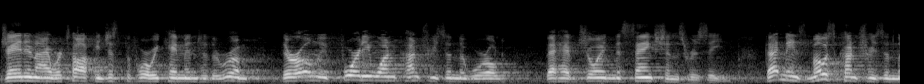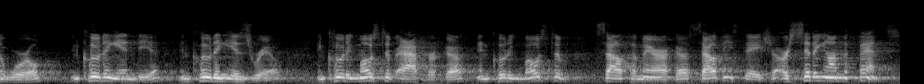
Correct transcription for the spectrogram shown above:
Jane and I were talking just before we came into the room. There are only 41 countries in the world that have joined the sanctions regime. That means most countries in the world, including India, including Israel, including most of Africa, including most of South America, Southeast Asia, are sitting on the fence.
